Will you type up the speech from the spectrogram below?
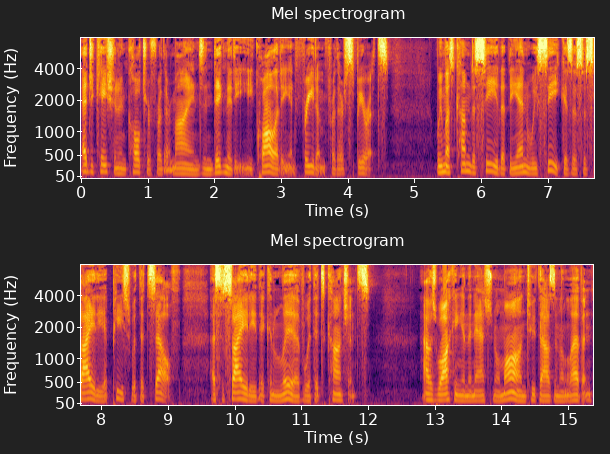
education and culture for their minds, and dignity, equality, and freedom for their spirits. We must come to see that the end we seek is a society at peace with itself, a society that can live with its conscience. I was walking in the National Mall in 2011,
